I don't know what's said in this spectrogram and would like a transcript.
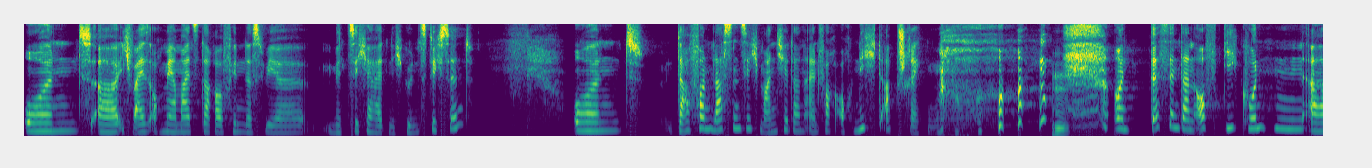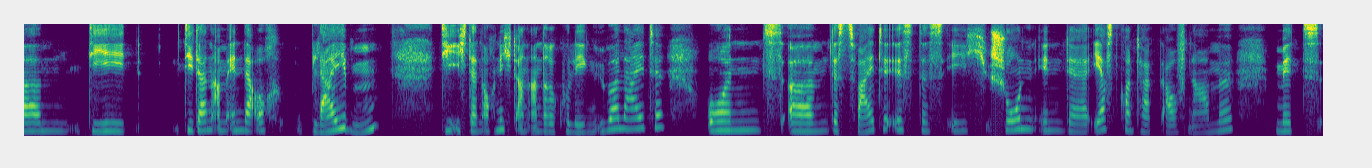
Und äh, ich weise auch mehrmals darauf hin, dass wir mit Sicherheit nicht günstig sind. Und davon lassen sich manche dann einfach auch nicht abschrecken. hm. Und das sind dann oft die Kunden, ähm, die die dann am Ende auch bleiben, die ich dann auch nicht an andere Kollegen überleite. Und ähm, das Zweite ist, dass ich schon in der Erstkontaktaufnahme mit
